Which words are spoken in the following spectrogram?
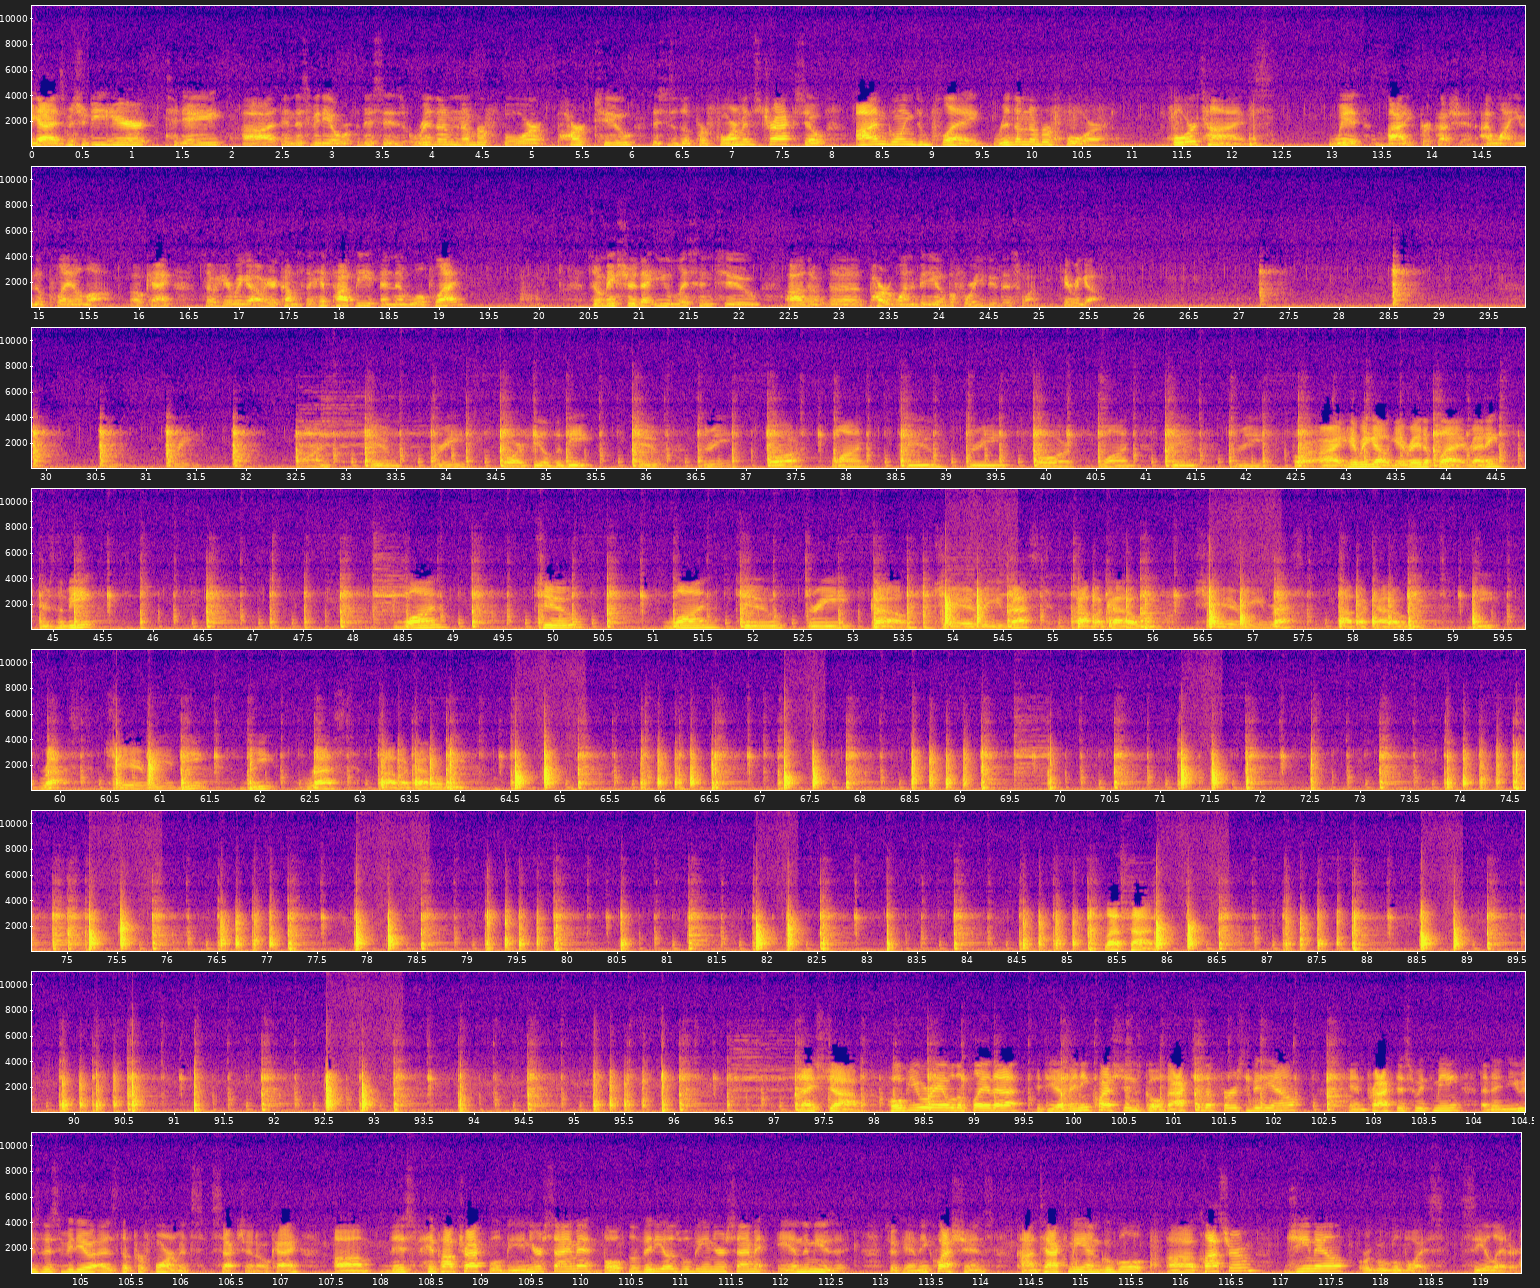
Hey guys, Mr. D here. Today, uh, in this video, this is rhythm number four, part two. This is the performance track. So I'm going to play rhythm number four four times with body percussion. I want you to play along, okay? So here we go. Here comes the hip hop beat, and then we'll play. So make sure that you listen to uh, the, the part one video before you do this one. Here we go. Two, three, four. Feel the beat. Two, three, four. One, two, three, four. One, two, three, four. All right, here we go. Get ready to play. Ready? Here's the beat. One, two, one, two, three, go. Cherry rest, avocado beat. Cherry Last time. Nice job. Hope you were able to play that. If you have any questions, go back to the first video and practice with me, and then use this video as the performance section, okay? Um, this hip-hop track will be in your assignment. Both the videos will be in your assignment and the music. So if you have any questions, contact me on Google uh, Classroom, Gmail, or Google Voice. See you later.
